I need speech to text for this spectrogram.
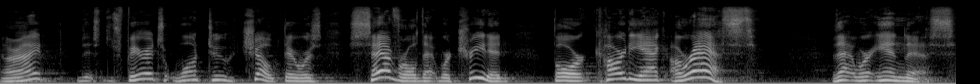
All right? The spirits want to choke. There was several that were treated for cardiac arrest that were in this.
